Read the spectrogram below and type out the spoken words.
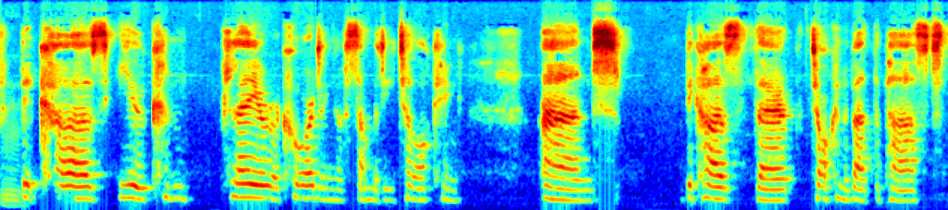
mm. because you can play a recording of somebody talking, and because they're talking about the past,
